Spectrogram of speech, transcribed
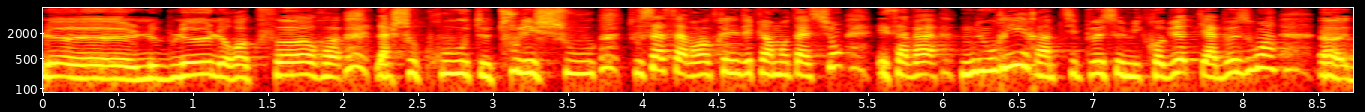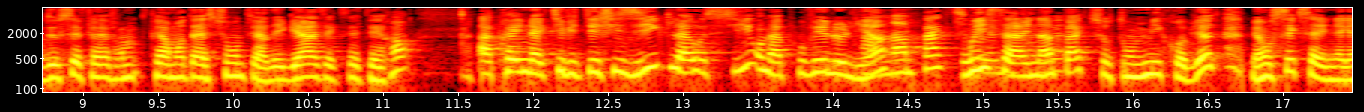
le, le, bleu, le roquefort, la choucroute, tous les choux, tout ça, ça va entraîner des fermentations et ça va nourrir un petit peu ce microbiote qui a besoin euh, de ces fermentations, de faire des gaz, etc. Après une activité physique, là aussi, on a prouvé le lien. Un impact Oui, ça a un impact sur ton microbiote, mais on sait que ça a, une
